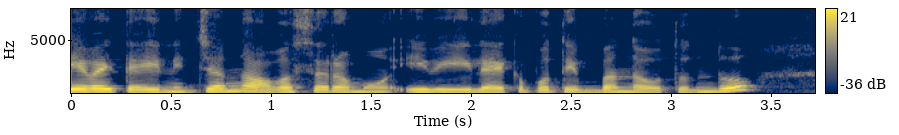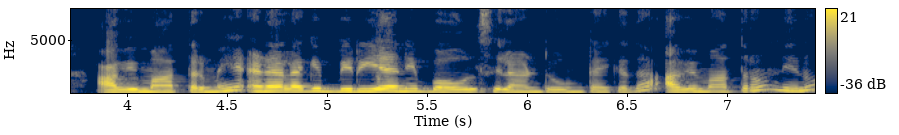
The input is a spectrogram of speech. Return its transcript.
ఏవైతే నిజంగా అవసరమో ఇవి లేకపోతే ఇబ్బంది అవుతుందో అవి మాత్రమే. అండ్ అలాగే బిర్యానీ బౌల్స్ ఇలాంటివి ఉంటాయి కదా అవి మాత్రం నేను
